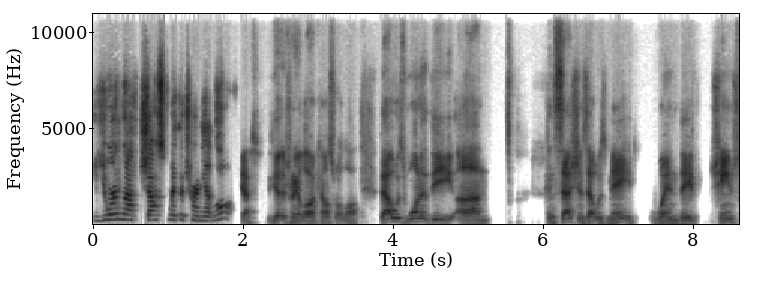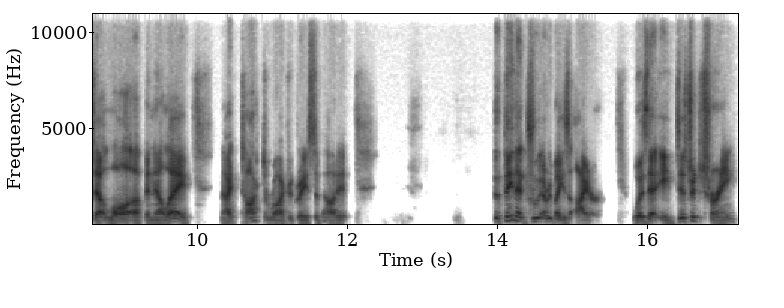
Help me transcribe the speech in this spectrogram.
you're left just with attorney at law. Yes, yeah, attorney at law, counsel at law. That was one of the um, concessions that was made when they changed that law up in LA. And I talked to Roger Grace about it. The thing that drew everybody's ire was that a district attorney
